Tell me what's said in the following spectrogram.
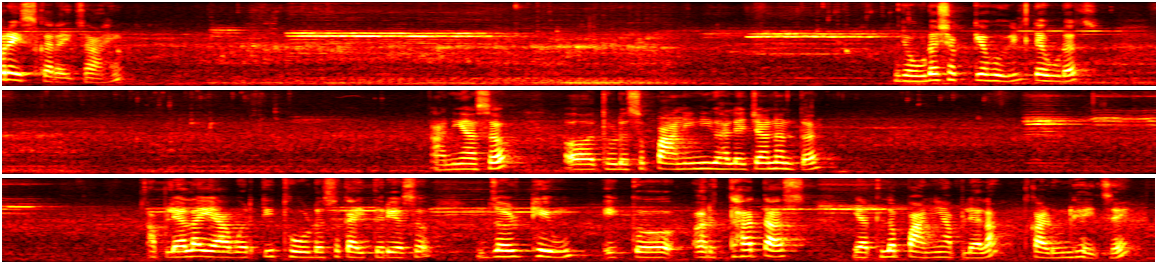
प्रेस करायचं आहे. जेवढं शक्य होईल तेवढंच. आणि असं थोडंसं पाणी निघाल्याच्या नंतर आपल्याला यावरती थोडंसं काहीतरी असं जड ठेवून एक अर्धा तास यातलं पाणी आपल्याला काढून घ्यायचं आहे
